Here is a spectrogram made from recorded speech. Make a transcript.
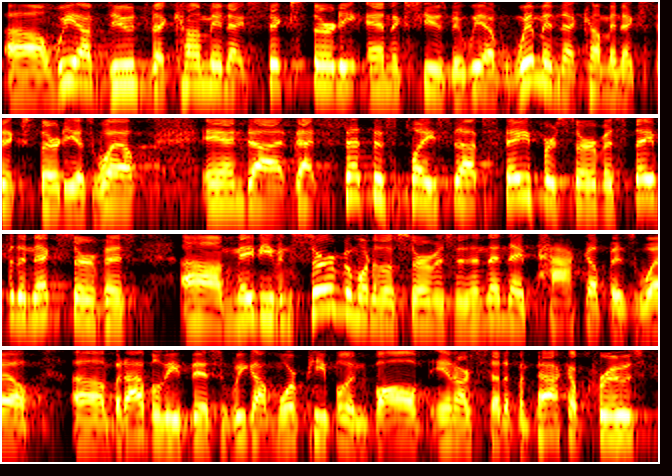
Uh, we have dudes that come in at 6:30, and excuse me, we have women that come in at 6:30 as well, and uh, that set this place up, stay for service service, stay for the next service, um, maybe even serve in one of those services, and then they pack up as well. Uh, but I believe this if we got more people involved in our setup and pack up crews,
